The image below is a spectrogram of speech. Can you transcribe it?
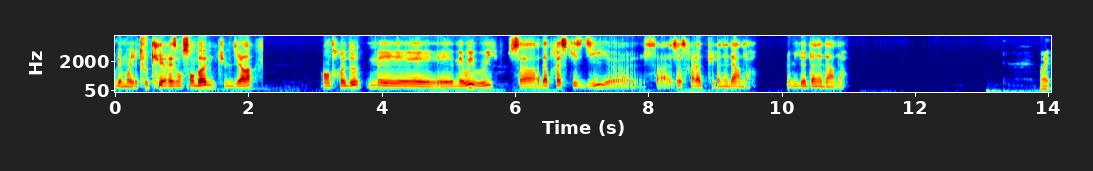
les moyens, toutes les raisons sont bonnes, tu me diras entre deux. Mais, mais oui, oui, oui. Ça, d'après ce qui se dit, euh, ça, ça sera là depuis l'année dernière, le milieu de l'année dernière. Ouais.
